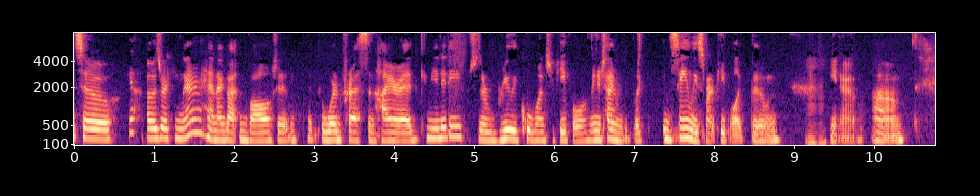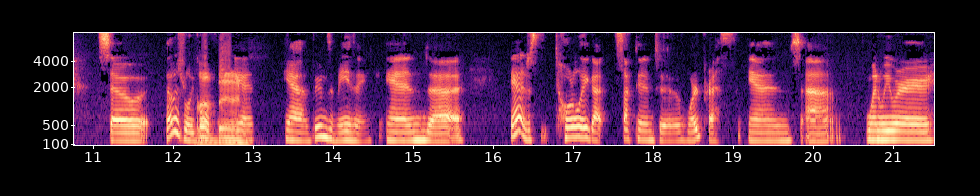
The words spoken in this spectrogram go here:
so yeah, I was working there, and I got involved in like the WordPress and higher ed community, which is a really cool bunch of people. I mean, you're talking like insanely smart people like Boone, you know. Um, so that was really cool. Love Boone. And, yeah, Boone's amazing, and uh, yeah, just totally got sucked into WordPress. And um, when we were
